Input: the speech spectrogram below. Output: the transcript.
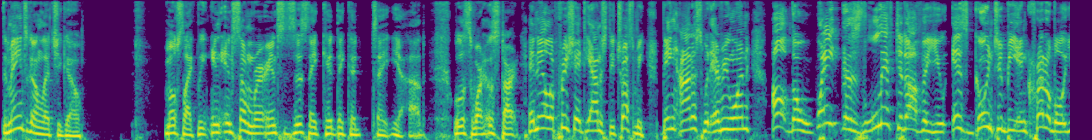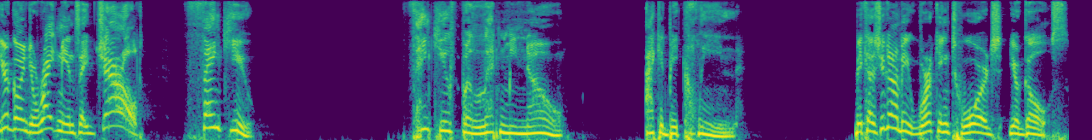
The main's going to let you go. Most likely, in, in some rare instances, they could they could say, "Yeah, uh, well, let's work, let's start," and they'll appreciate the honesty. Trust me, being honest with everyone, all the weight that is lifted off of you is going to be incredible. You're going to write me and say, jerold thank you, thank you for letting me know I could be clean." because you're going to be working towards your goals.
